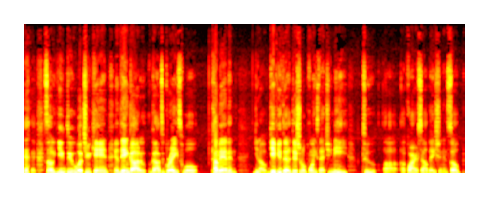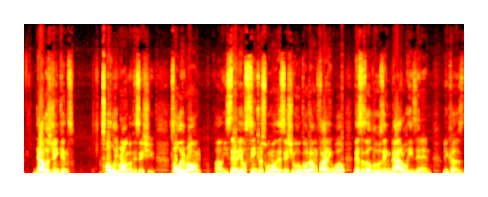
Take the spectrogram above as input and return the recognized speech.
so you do what you can, and then God, God's grace will come in and you know give you the additional points that you need to uh, acquire salvation. And so Dallas Jenkins, totally wrong on this issue. Totally wrong. Uh, he said he'll sink or swim on this issue. He'll go down fighting. Well, this is a losing battle he's in because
